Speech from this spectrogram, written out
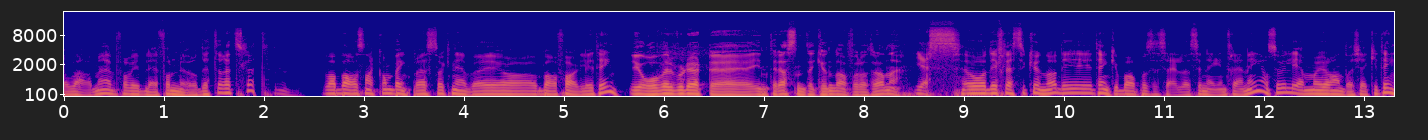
å være med, for vi ble for nerdete, rett og slett. Det var bare snakk om benkpress og knebøy og bare faglige ting. Vi overvurderte interessen til kunder for å trene. Yes, og de fleste kunder de tenker bare på seg selv og sin egen trening, og så vil de hjem og gjøre andre kjekke ting.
